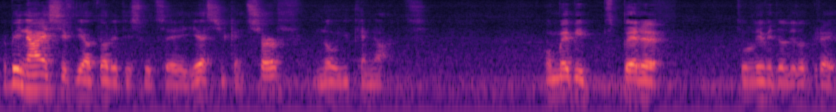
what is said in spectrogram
it'd be nice if the authorities would say, yes, you can surf, no, you cannot. Or maybe it's better to leave it a little gray.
